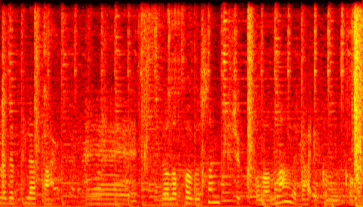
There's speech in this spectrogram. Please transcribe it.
La de Plata. Ee, Galapagos'un küçük olanı ve daha ekonomik olanı.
